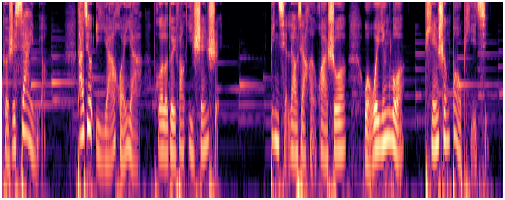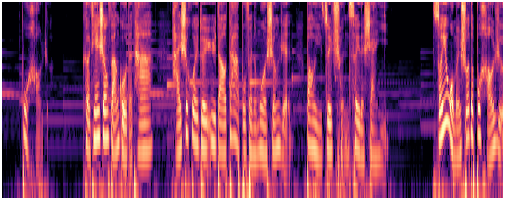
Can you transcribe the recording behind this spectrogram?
可是下一秒，她就以牙还牙，泼了对方一身水。并且撂下狠话，说我魏璎珞天生暴脾气，不好惹。可天生反骨的他，还是会对遇到大部分的陌生人报以最纯粹的善意，所以，我们说的不好惹，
